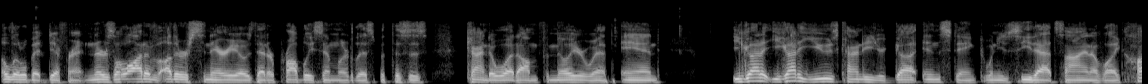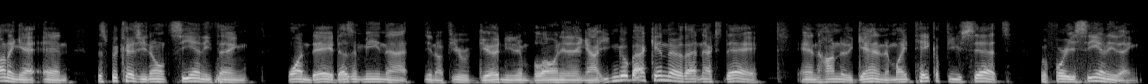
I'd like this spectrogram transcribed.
a little bit different. And there's a lot of other scenarios that are probably similar to this but this is kind of what i'm familiar with. And you got to you got to use kind of your gut instinct when you see that sign of like hunting it. And just because you don't see anything one day doesn't mean that you know if you were good and you didn't blow anything out you can go back in there that next day and hunt it again it might take a few sits before you see anything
